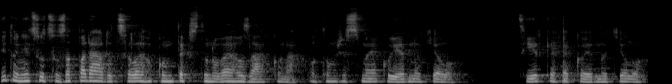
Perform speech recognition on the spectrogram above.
Je to něco, co zapadá do celého kontextu Nového zákona. O tom, že jsme jako jedno tělo. Církev jako jedno tělo.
